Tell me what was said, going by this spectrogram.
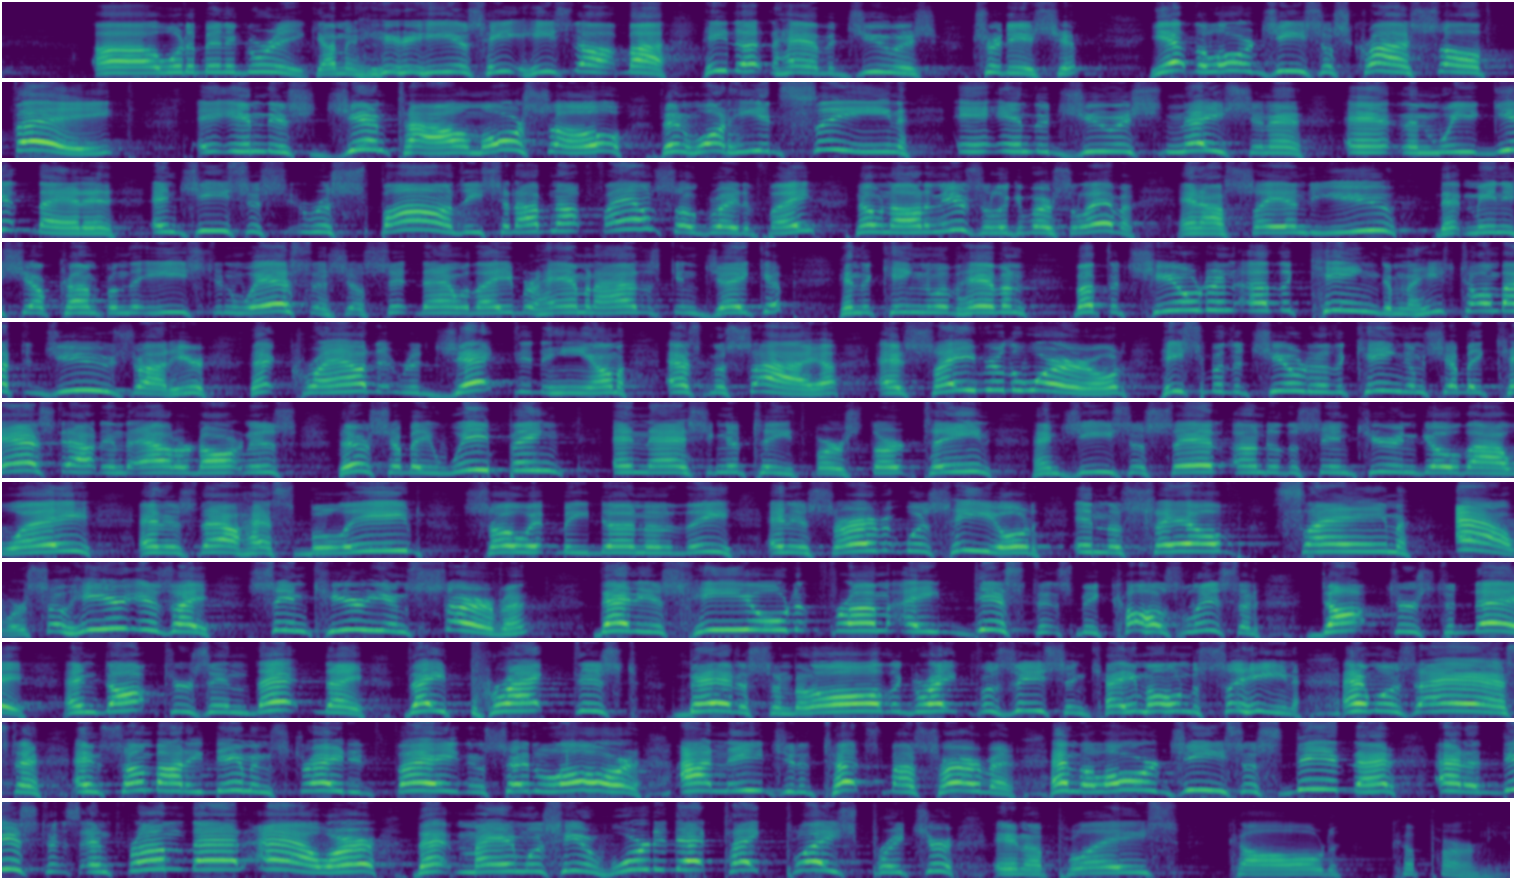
uh, would have been a Greek. I mean, here he is. He, he's not by, he doesn't have a Jewish tradition. Yet the Lord Jesus Christ saw faith in this Gentile more so than what he had seen in, in the Jewish nation. And, and, and, we get that. And, and Jesus responds. He said, I've not found so great a faith. No, not in Israel. Look at verse 11. And I say unto you that many shall come from the east and west and shall sit down with Abraham and Isaac and Jacob in the kingdom of heaven. But the children of the kingdom, now he's talking about the Jews right here, that crowd that rejected him as Messiah, as Savior of the world. He said, But the children of the kingdom shall be cast out into outer darkness. There shall be weeping and gnashing of teeth. Verse 13 And Jesus said unto the centurion, Go thy way, and as thou hast believed, so it be done unto thee. And his servant was healed in the self same hour. So here is a centurion servant that is healed from a distance because, listen, doctors today and doctors in that day, they practiced medicine, but all the great physician came on the scene and was asked, and, and somebody demonstrated faith and said, Lord, I need you to touch my servant. And the Lord Jesus did that at a distance, and from that hour, that man was healed. Where did that take place, preacher? In a place called Capernaum.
